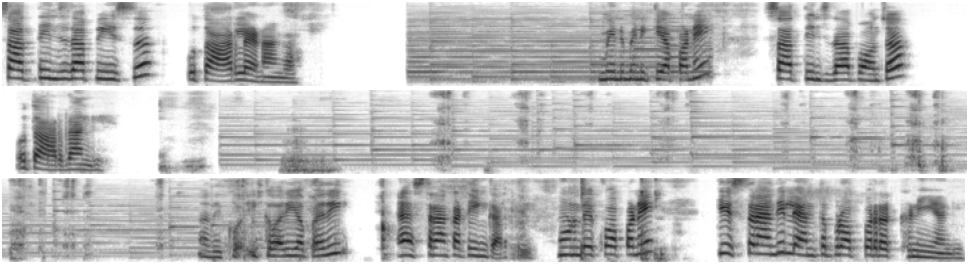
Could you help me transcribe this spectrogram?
7 ਇੰਚ ਦਾ ਪੀਸ ਉਤਾਰ ਲੈਣਾਗਾ। ਮਿਣ ਮਿਣ ਕੇ ਆਪਾਂ ਨੇ 7 ਇੰਚ ਦਾ ਪੌਂਚਾ ਉਤਾਰ ਦਾਂਗੇ ਆ ਦੇਖੋ ਇੱਕ ਵਾਰੀ ਆਪਾਂ ਇਹਦੀ ਇਸ ਤਰ੍ਹਾਂ ਕਟਿੰਗ ਕਰ ਲਈ ਹੁਣ ਦੇਖੋ ਆਪਾਂ ਨੇ ਕਿਸ ਤਰ੍ਹਾਂ ਦੀ ਲੈਂਥ ਪ੍ਰੋਪਰ ਰੱਖਣੀ ਹੈਗੀ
